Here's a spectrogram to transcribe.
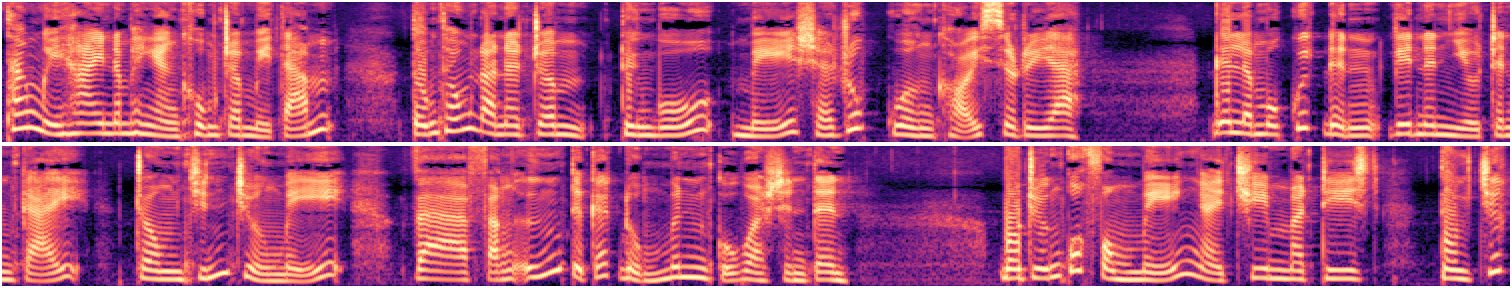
Tháng 12 năm 2018, Tổng thống Donald Trump tuyên bố Mỹ sẽ rút quân khỏi Syria. Đây là một quyết định gây nên nhiều tranh cãi trong chính trường Mỹ và phản ứng từ các đồng minh của Washington. Bộ trưởng Quốc phòng Mỹ ngài Jim Mattis từ chức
